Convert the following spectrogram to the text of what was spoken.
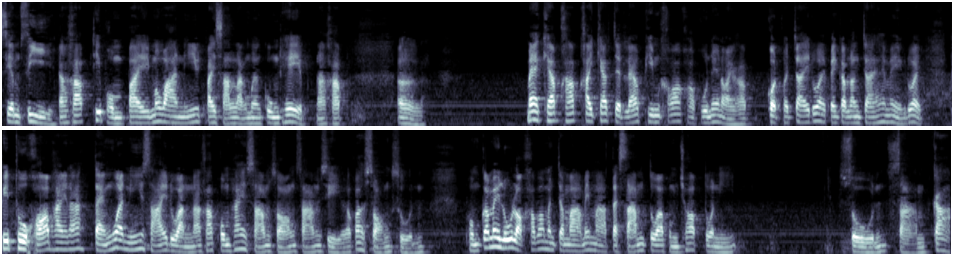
เซียมซีนะครับ ที่ผมไปเมื่อวานนี้ไปศาลหลักเมืองกรุงเทพนะครับ เออแม่แคปครับ ใครแคปเสร็จแล้วพิมพ์เขาว่าขอบคุณให้หน่อยครับ กดหัวใจด้วยเป็นกำลังใจให้แม่อีกด้วย ผิดถูกขออภัยนะ แต่งวดนี้สายด่วนนะครับ ผมให้สามสองสามสี่แล้วก็สองศูนย์ผมก็ไม่รู้หรอกครับว่ามันจะมาไม่มาแต่สามตัวผมชอบตัวนี้ศูนย์สามเก้า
